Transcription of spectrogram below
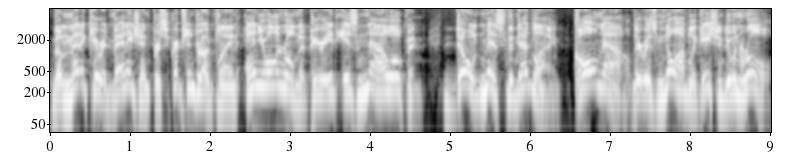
The Medicare Advantage and Prescription Drug Plan annual enrollment period is now open. Don't miss the deadline. Call now. There is no obligation to enroll.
